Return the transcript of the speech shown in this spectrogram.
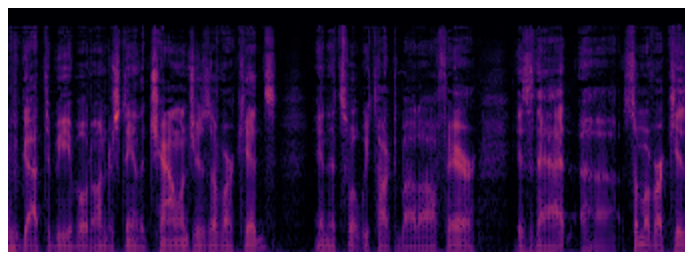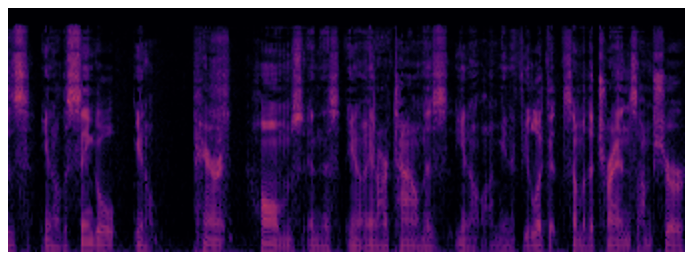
You've got to be able to understand the challenges of our kids, and it's what we talked about off air. Is that uh, some of our kids, you know, the single, you know, parent homes in this, you know, in our town is, you know, I mean, if you look at some of the trends, I'm sure,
